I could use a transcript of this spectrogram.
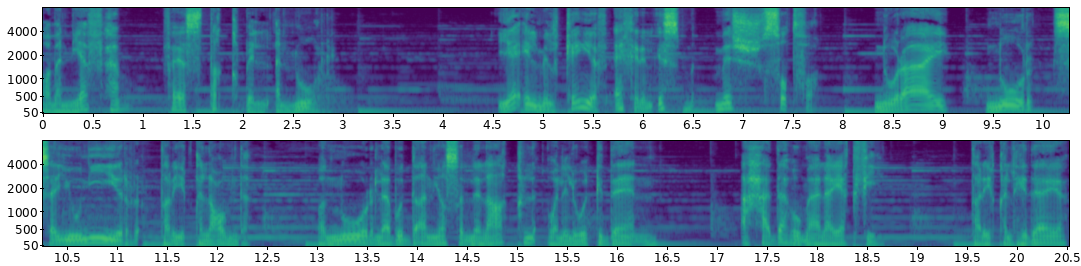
ومن يفهم فيستقبل النور. ياء الملكية في آخر الاسم مش صدفة. نوراي نور سينير طريق العمدة والنور لابد أن يصل للعقل وللوجدان. أحدهما لا يكفي. طريق الهداية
